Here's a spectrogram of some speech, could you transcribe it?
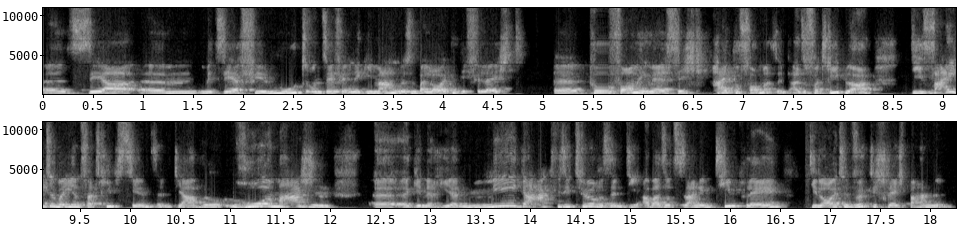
äh, sehr ähm, mit sehr viel Mut und sehr viel Energie machen müssen, bei Leuten, die vielleicht äh, performing-mäßig High-Performer sind, also Vertriebler, die weit über ihren Vertriebszielen sind, ja, hohe Margen äh, generieren, mega Akquisiteure sind, die aber sozusagen im Teamplay die Leute wirklich schlecht behandeln.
